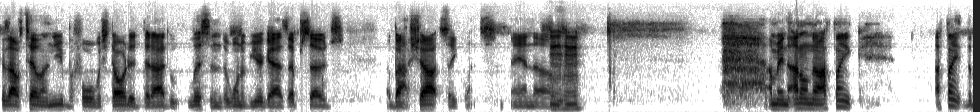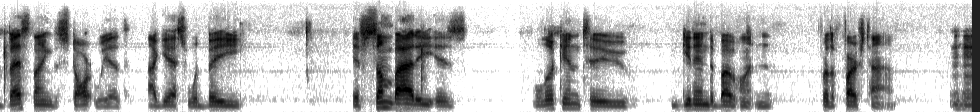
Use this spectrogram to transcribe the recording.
because I was telling you before we started that I'd listened to one of your guys' episodes about shot sequence, and um, hmm I mean, I don't know. I think, I think the best thing to start with, I guess, would be if somebody is looking to get into bow hunting for the first time. hmm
